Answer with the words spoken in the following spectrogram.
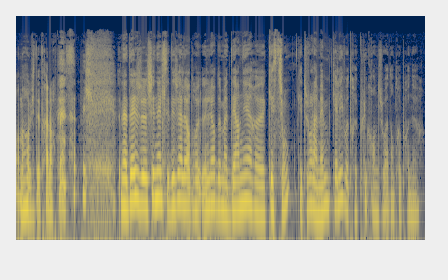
On a envie d'être à leur place. Nadège Chenel, c'est déjà l'heure de, ma dernière euh, question, qui est toujours la même. Quelle est votre plus grande joie d'entrepreneur?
